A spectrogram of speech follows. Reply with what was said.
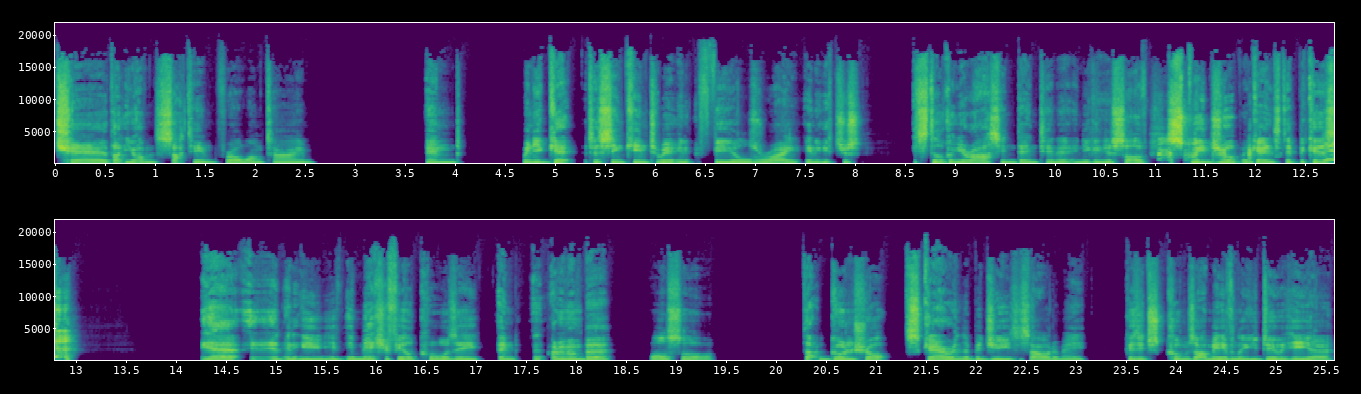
chair that you haven't sat in for a long time. And when you get to sink into it and it feels right, and it's just, it's still got your ass indent in it, and you can just sort of squeeze up against it because, yeah, and, and you, it makes you feel cozy. And uh, I remember also that gunshot scaring the bejesus out of me because it just comes out. I mean, even though you do hear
